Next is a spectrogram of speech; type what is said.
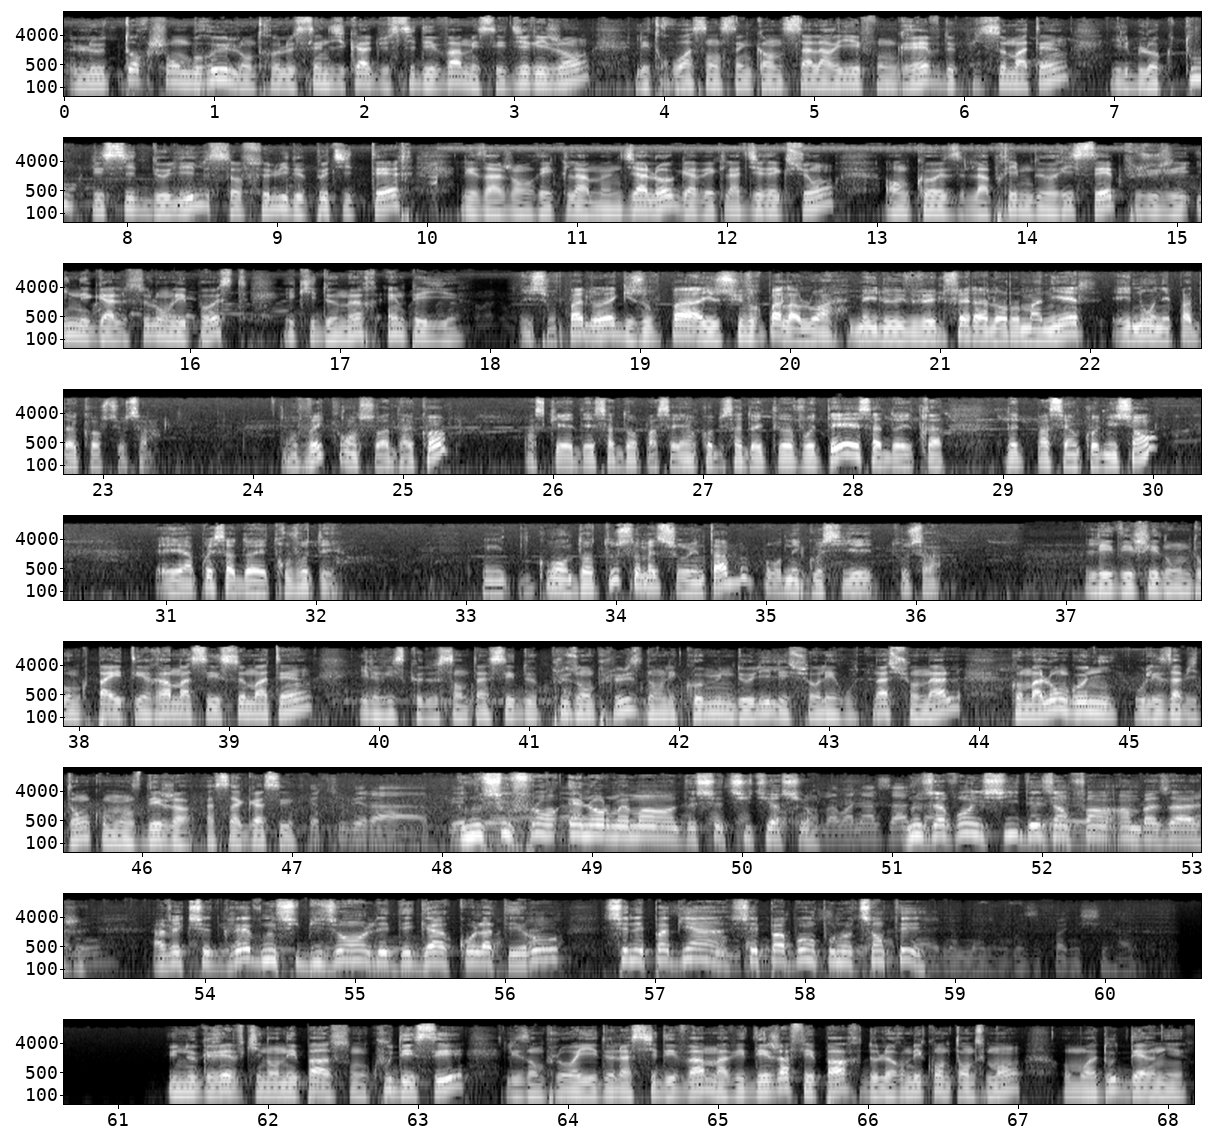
Le torchon brûle entre le syndicat du CIDEVAM et ses dirigeants. Les 350 salariés font grève depuis ce matin. Ils bloquent tous les sites de l'île, sauf celui de Petite Terre. Les agents réclament un dialogue avec la direction. En cause, la prime de RICEP, jugée inégale selon les postes et qui demeure impayée. Ils ne suivent pas le ils ne suivent pas la loi, mais ils veulent faire à leur manière et nous, on n'est pas d'accord sur ça. On veut qu'on soit d'accord parce que ça doit passer en ça doit être voté, ça doit être, passé en commission, et après ça doit être voté. du coup, on doit tous se mettre sur une table pour négocier tout ça. Les déchets n'ont donc pas été ramassés ce matin. Ils risquent de s'entasser de plus en plus dans les communes de l'île et sur les routes nationales, comme à Longoni, où les habitants commencent déjà à s'agacer. Nous souffrons énormément de cette situation. Nous avons ici des enfants en bas âge. Avec cette grève, nous subissons les dégâts collatéraux. Ce n'est pas bien, ce n'est pas bon pour notre santé. Une grève qui n'en est pas à son coup d'essai. Les employés de la CIDEVAM avaient déjà fait part de leur mécontentement au mois d'août dernier.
